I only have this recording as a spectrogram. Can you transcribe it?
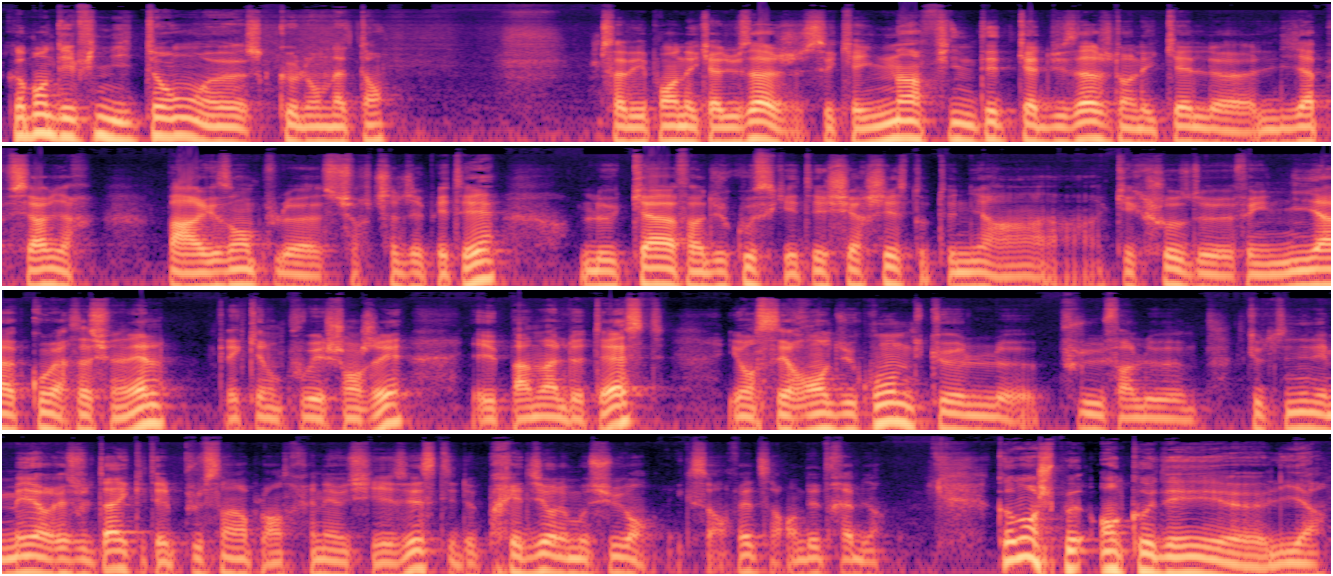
Comment définit-on euh, ce que l'on attend? Ça dépend des cas d'usage. C'est qu'il y a une infinité de cas d'usage dans lesquels euh, l'IA peut servir. Par exemple, euh, sur ChatGPT, le cas, enfin du coup, ce qui a été cherché, c'est d'obtenir un, quelque chose de, enfin une IA conversationnelle avec laquelle on pouvait changer. Il y a eu pas mal de tests et on s'est rendu compte que le plus, enfin le, ce qui obtenait les meilleurs résultats et qui était le plus simple à entraîner à utiliser, c'était de prédire le mot suivant et que ça, en fait, ça rendait très bien. Comment je peux encoder euh, l'IA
